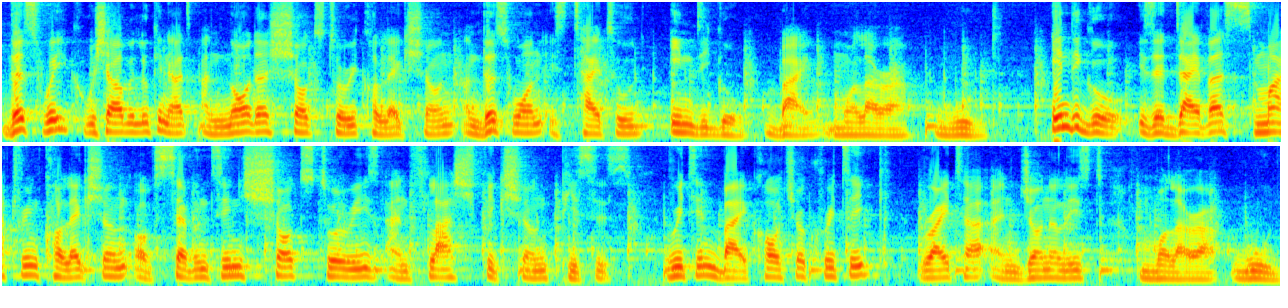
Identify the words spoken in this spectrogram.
This week, we shall be looking at another short story collection, and this one is titled Indigo by Molara Wood. Indigo is a diverse smattering collection of 17 short stories and flash fiction pieces written by culture critic, writer and journalist Molara Wood.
